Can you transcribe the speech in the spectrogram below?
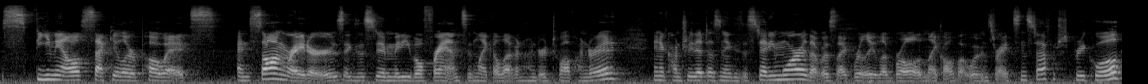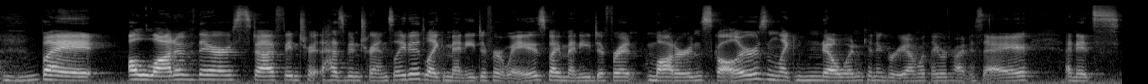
female secular poets and songwriters existed in medieval france in like 1100 1200 in a country that doesn't exist anymore that was like really liberal and like all about women's rights and stuff which is pretty cool Mm-hmm. but a lot of their stuff in tra- has been translated like many different ways by many different modern scholars and like no one can agree on what they were trying to say and it's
